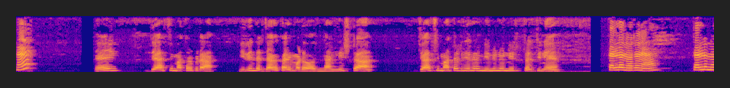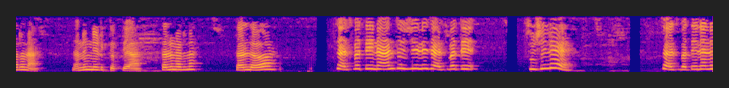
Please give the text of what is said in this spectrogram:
ಹಾ? ಏಯ್ ಜಾಸ್ತಿ ಮಾತಾಡ್ಬೇಡ. ಇಲ್ಲಿಂದ ಜಾಗ ಖಾಲಿ ಮಾಡು. ನನ್ನ ಇಷ್ಟ. ಜಾಸ್ತಿ ಮಾತಾಡಿದ್ರೆ ನಿನ್ನೂ ನೀರು ತಳ್ತೀನಿ ತಲ್ಲು ನೋಡೋಣ ತಲ್ಲು ನೋಡೋಣ ನನ್ನ ನೀಡಿಗೆ ತಪ್ಪ್ಯ ತಲ್ಲು ನೋಡೋಣ ತಲ್ಲು. ಸರಸ್ವತಿ ನಾನು ಸುಶೀಲಿ ಸರಸ್ವತಿ. ಸುಶೀಲಿ? ಸರಸ್ವತಿ ನಾನು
